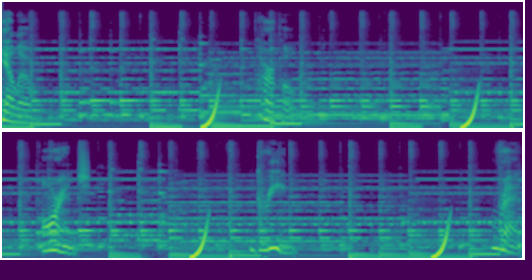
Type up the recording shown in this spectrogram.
Yellow, purple, orange, green, red.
